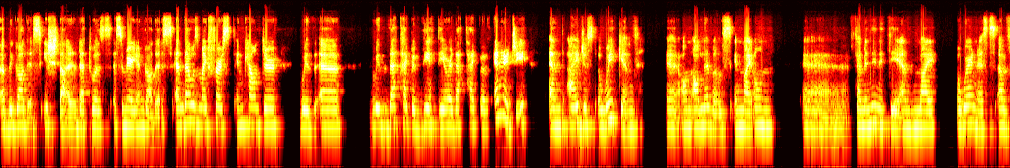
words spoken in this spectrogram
of the goddess Ishtar, that was a Sumerian goddess. And that was my first encounter with, uh, with that type of deity or that type of energy. And I just awakened uh, on all levels in my own uh, femininity and my awareness of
